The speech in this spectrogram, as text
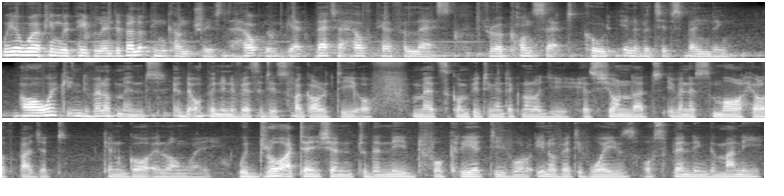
We are working with people in developing countries to help them get better healthcare for less through a concept called innovative spending. Our work in development at the Open University's Faculty of Maths, Computing and Technology has shown that even a small health budget can go a long way. We draw attention to the need for creative or innovative ways of spending the money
